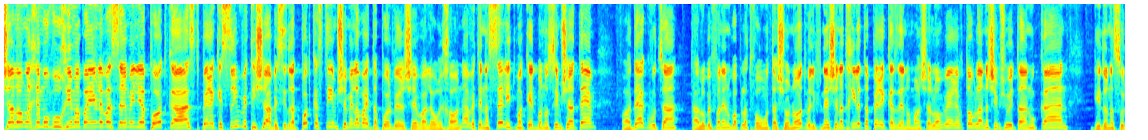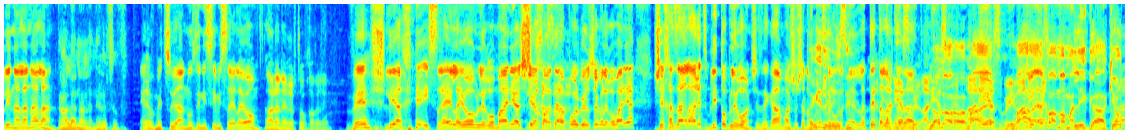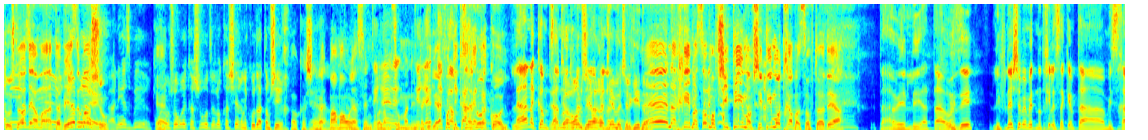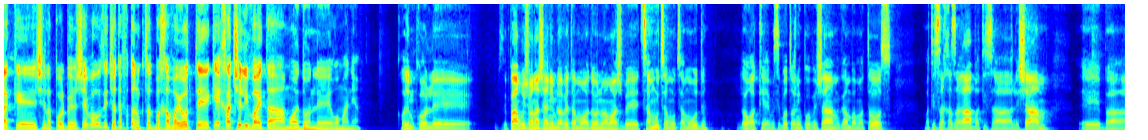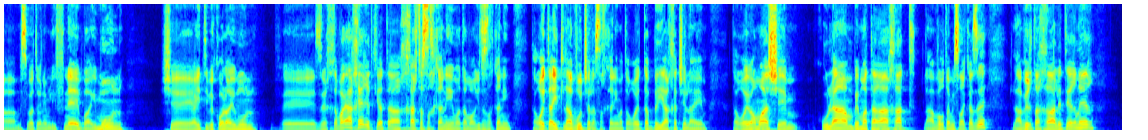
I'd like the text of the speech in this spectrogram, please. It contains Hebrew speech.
שלום לכם וברוכים הבאים לבשרמיליה פודקאסט, פרק 29 בסדרת פודקאסטים שמלווה את הפועל באר שבע לאורך העונה ותנסה להתמקד בנושאים שאתם, אוהדי הקבוצה, תעלו בפנינו בפלטפורמות השונות ולפני שנתחיל את הפרק הזה נאמר שלום וערב טוב לאנשים שהוא איתנו כאן, גדעון אסולין, אהלן אהלן. אהלן, אהלן, ערב טוב. ערב מצוין, עוזי ניסים ישראל היום. אהלן, ערב טוב חברים. ושליח ישראל היום לרומניה, שליח. אוהדי הפועל באר שבע לרומניה, שחזר לארץ בלי טובלרון, שזה גם משהו שאנחנו עוזי. לתת אני- עליו אני את הדעת. אסביר, אני לא, אסביר. לא, אני אסביר. מה, אני- איפה המאמה ליגה, קיורטוש, אני לא יודע מה, תביא איזה משהו. אני אסביר. כן. כולם שומרי כשרות, זה לא כשר, נקודה, תמשיך. לא יאללה, מה הוא יעשה עם כל המזומנים? תגיד לי, איפה תיקח את הכל? לאן הקמצנות לקרון של? הרכבת של גדעון. אין, אחי, בסוף מפשיטים, מפשיטים אותך בסוף, אתה יודע. תאמין לי, אתה עוזי. לפני שבאמת נתחיל לסכם את המשחק אה, של הפועל באר שבע, עוזי, תשתף אותנו קצת בחוויות אה, כאחד שליווה את המועדון לרומניה. קודם כל, אה, זו פעם ראשונה שאני מלווה את המועדון ממש בצמוד, צמוד, צמוד. לא רק מסיבות עונים פה ושם, גם במטוס, בטיסה חזרה, בטיסה לשם, במסיבת העונים לפני, באימון, שהייתי בכל האימון. וזו חוויה אחרת, כי אתה חש את השחקנים, אתה מרגיש את השחקנים, אתה רואה את ההתלהבות של השחקנים, אתה רואה את הביחד שלהם, אתה רואה ממש שהם כולם במטרה אחת לעבור את המשחק הזה, להעביר את ההכרעה לטרנר,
